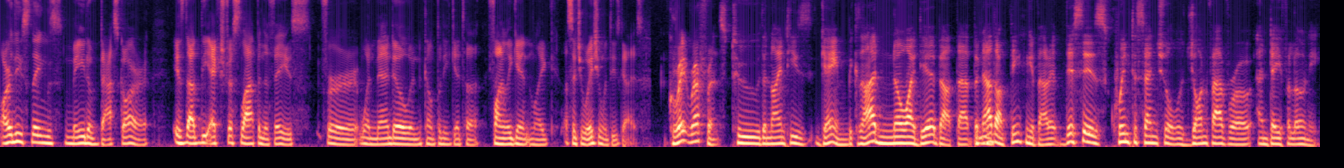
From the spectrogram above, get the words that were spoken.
Are these things made of Beskar? Is that the extra slap in the face for when Mando and company get to finally get in like a situation with these guys? Great reference to the 90s game because I had no idea about that. But Mm-hmm. now that I'm thinking about it, this is quintessential Jon Favreau and Dave Filoni.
